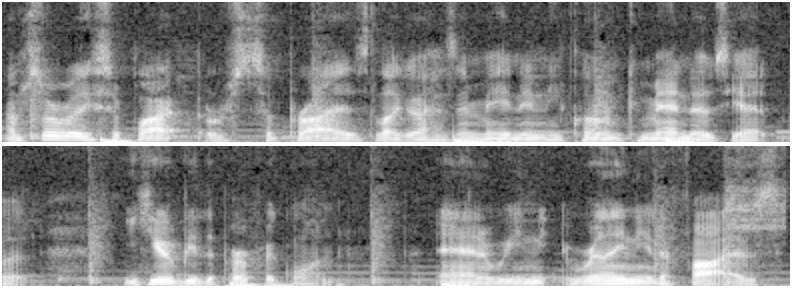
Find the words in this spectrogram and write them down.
I'm still really surpri- surprised LEGO hasn't made any clone commandos yet, but he would be the perfect one. And we ne- really need a Fives.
